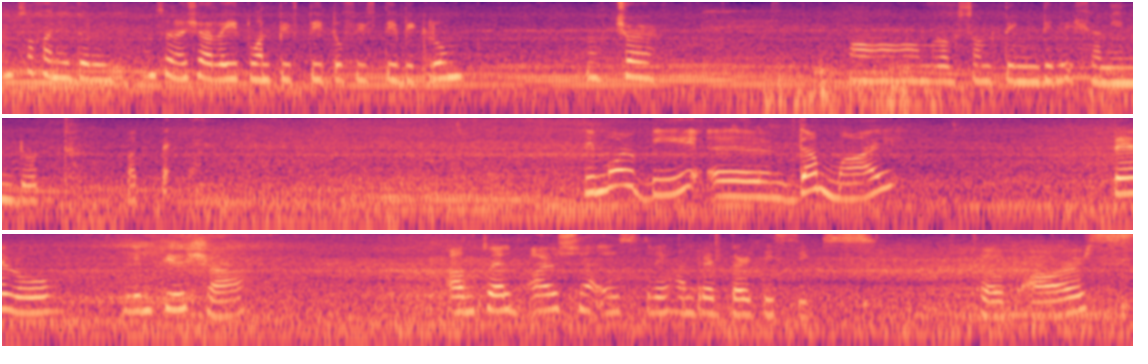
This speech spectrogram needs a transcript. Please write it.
Ano sa kani diri? Ano sa na siya rate 150 to 50 big room? Oh, sure. Um, rag something dili siya nindot. Pate. Timorbi, um, gamay, pero limpyo siya. Ang 12 hours niya is 336. 12 hours.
